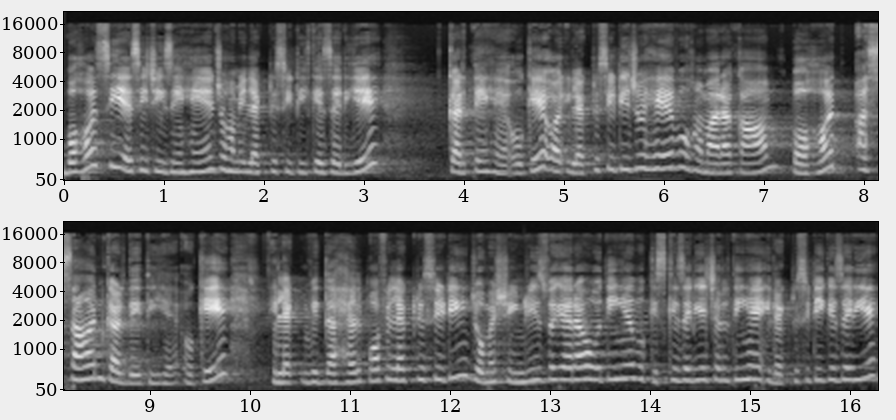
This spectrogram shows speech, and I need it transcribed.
बहुत सी ऐसी चीज़ें हैं जो हम इलेक्ट्रिसिटी के ज़रिए करते हैं ओके और इलेक्ट्रिसिटी जो है वो हमारा काम बहुत आसान कर देती है okay with the help of electricity जो मशीनरीज वगैरह होती हैं, वो किसके ज़रिए चलती हैं? इलेक्ट्रिसिटी के ज़रिए।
